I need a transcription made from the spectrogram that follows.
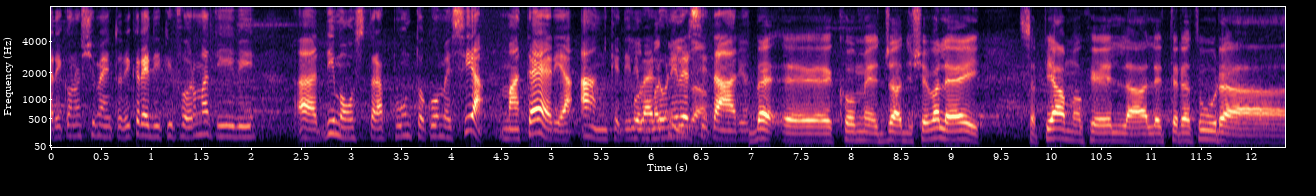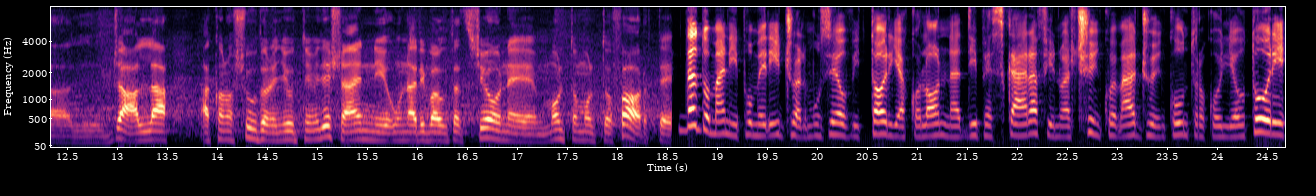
riconoscimento di crediti formativi eh, dimostra appunto come sia materia anche di Formativa. livello universitario. Beh, eh, come già diceva lei, sappiamo che la letteratura gialla ha conosciuto negli ultimi decenni una rivalutazione molto molto forte. Da domani pomeriggio al Museo Vittoria Colonna di Pescara fino al 5 maggio incontro con gli autori,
